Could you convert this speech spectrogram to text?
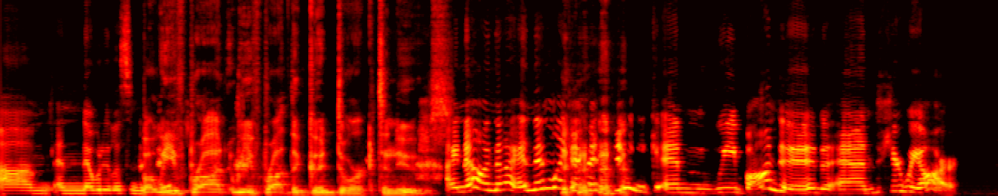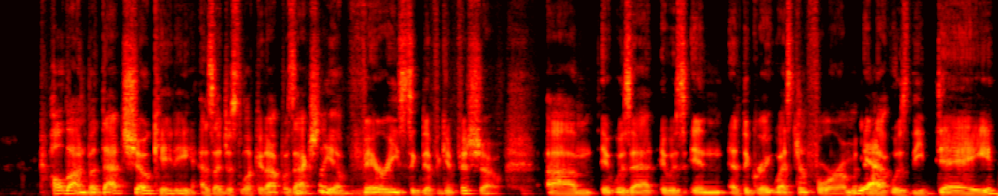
Um, and nobody listened to But we've brought we've brought the good dork to news. I know, and then I and then like I met Jake and we bonded, and here we are. Hold on, but that show, Katy, as I just look it up, was actually a very significant Phish show. Um, it was at it was in at the Great Western Forum, and that was the day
